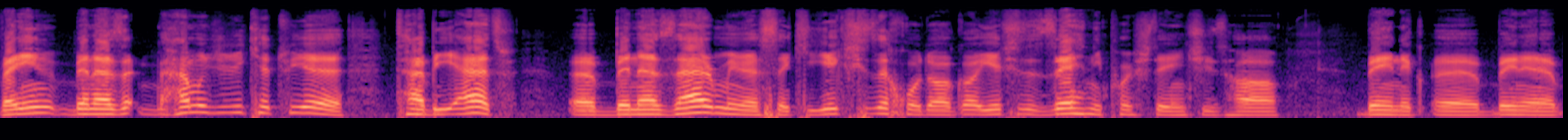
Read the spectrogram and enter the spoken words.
و این به نظر همونجوری که توی طبیعت به نظر می‌رسه که یک چیز خداگاه یک چیز ذهنی پشت این چیزها بین بین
